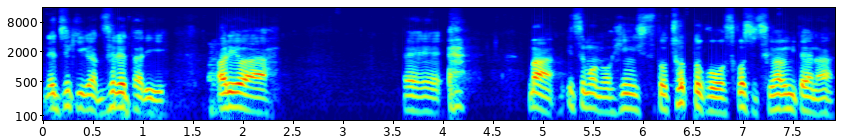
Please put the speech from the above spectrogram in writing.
ね、時期がずれたりあるいは、えー、まあいつもの品質とちょっとこう少し違うみたいな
